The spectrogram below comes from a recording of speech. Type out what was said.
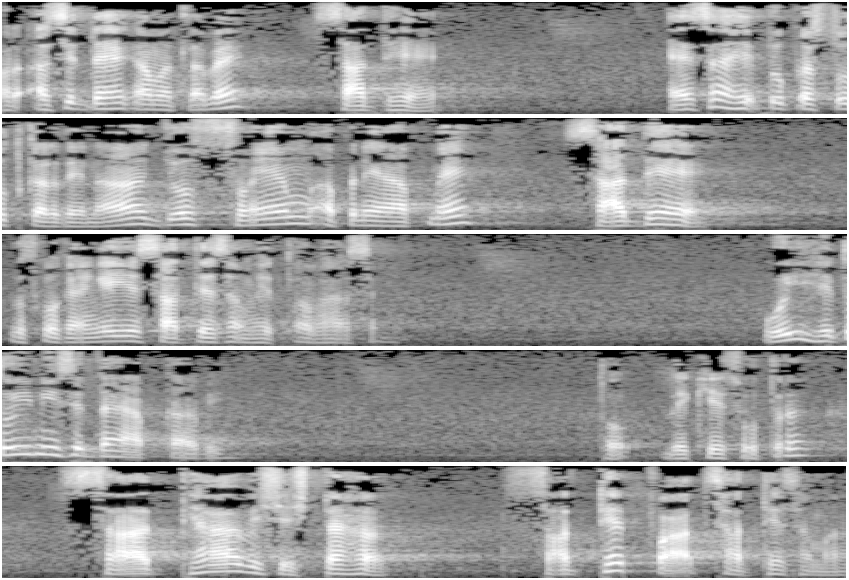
और असिद्ध है का मतलब है, साध्य है। ऐसा हेतु प्रस्तुत कर देना, जो स्वयं अपने आप में साध्य है। उसको कहेंगे, ये साध्य सम हेत्वाभाष है। वही हेतु ही नहीं सिद्ध है आपका अभी। तो देखिए सूत्र साध्या विशिष्ट साध्यत्वात साध्य समा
